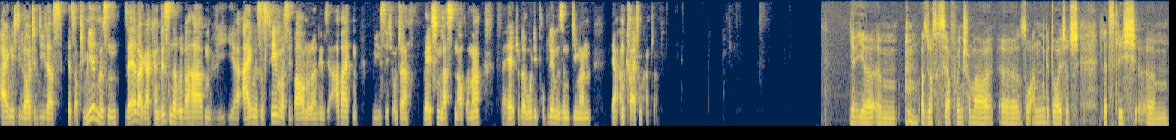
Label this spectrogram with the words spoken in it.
eigentlich die Leute, die das jetzt optimieren müssen, selber gar kein Wissen darüber haben, wie ihr eigenes System, was sie bauen oder an dem sie arbeiten, wie es sich unter welchen Lasten auch immer verhält oder wo die Probleme sind, die man ja angreifen könnte. Ja, ihr, ähm, also du hast es ja vorhin schon mal äh, so angedeutet, letztlich ähm,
